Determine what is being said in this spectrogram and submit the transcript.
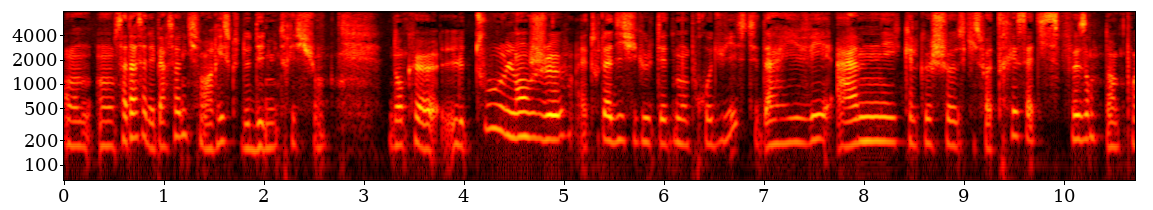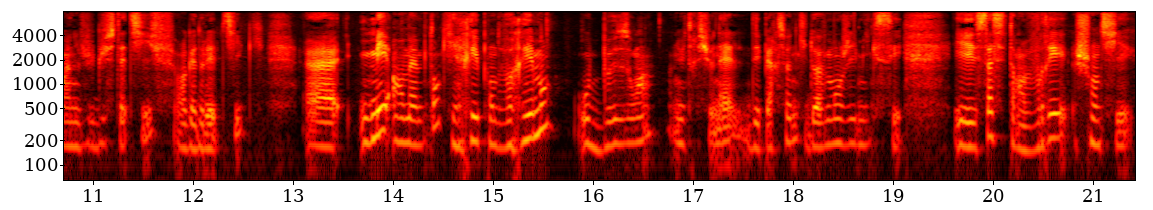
On, s'adresse à des personnes qui sont à risque de dénutrition. Donc tout l'enjeu et toute la difficulté de mon produit, c'était d'arriver à amener quelque chose qui soit très satisfaisant d'un point de vue gustatif, organoleptique, mais en même temps qui répondent vraiment aux besoins nutritionnels des personnes qui doivent manger mixé. Et ça, c'est un vrai chantier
